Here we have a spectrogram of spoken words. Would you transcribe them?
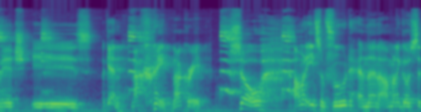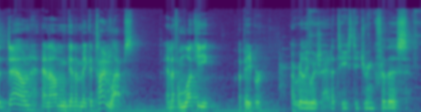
which is again not great, not great. So I'm gonna eat some food and then I'm gonna go sit down and I'm gonna make a time lapse. And if I'm lucky, a paper. I really wish I had a tasty drink for this.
